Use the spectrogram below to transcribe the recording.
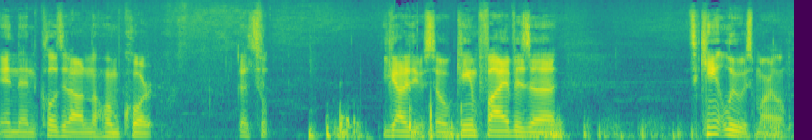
and then close it out on the home court. That's what you got to do. So game five is a. It's a can't lose, Marlo.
